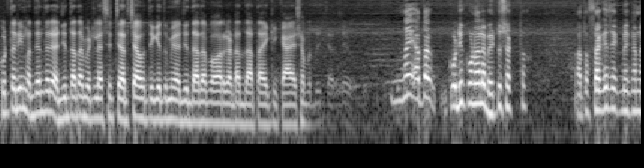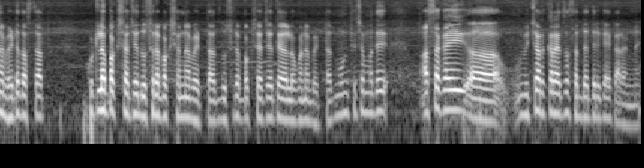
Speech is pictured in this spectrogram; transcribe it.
कुठेतरी मध्यंतरी अजितदादा भेटले अशी चर्चा होती की तुम्ही अजितदादा पवार गटात जाताय की काय अशाबद्दल चर्चा होती? नाही आता कोणी कोणाला भेटू शकतं? आता सगळेच एकमेकांना भेटत असतात. कुठल्या पक्षाचे दुसऱ्या पक्षांना भेटतात दुसऱ्या पक्षाचे त्या लोकांना भेटतात. म्हणून त्याच्यामध्ये असं काही विचार करायचं सध्या तरी काही कारण नाही.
